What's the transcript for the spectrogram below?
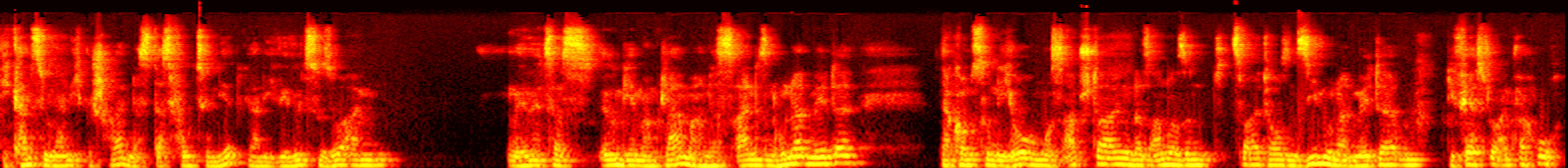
die kannst du gar nicht beschreiben. Das, das funktioniert gar nicht. Wie willst du so einem, wie willst du das irgendjemandem klar machen? Das eine sind 100 Meter, da kommst du nicht hoch und musst absteigen. Und das andere sind 2700 Meter und die fährst du einfach hoch.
